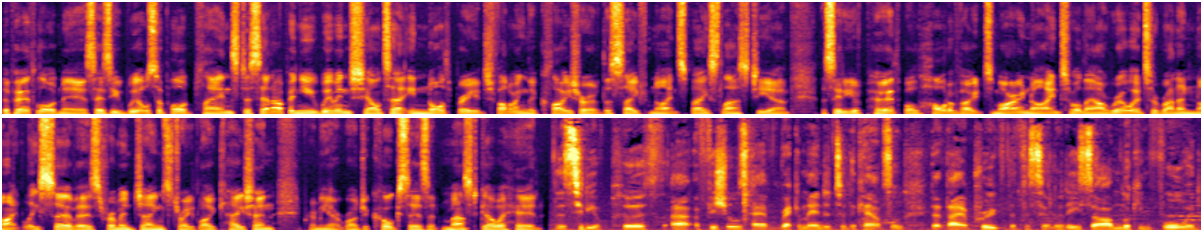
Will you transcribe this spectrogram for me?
The Perth Lord Mayor says he will support plans to set up a new women's shelter in Northbridge following the closure of the Safe Night Space last year. The City of Perth will hold a vote tomorrow night to allow Ruah to run a nightly service from a James Street location. Premier Roger Cook says it must go ahead. The City of Perth uh, officials have recommended to the Council that they approve the facility, so I'm looking forward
